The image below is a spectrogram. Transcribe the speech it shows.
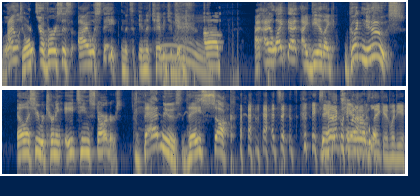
Well, I, Georgia versus Iowa State in the in the championship game. Um, I, I like that idea. Like, good news: LSU returning 18 starters. Bad news. They suck. That's it. exactly what I was thinking when you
